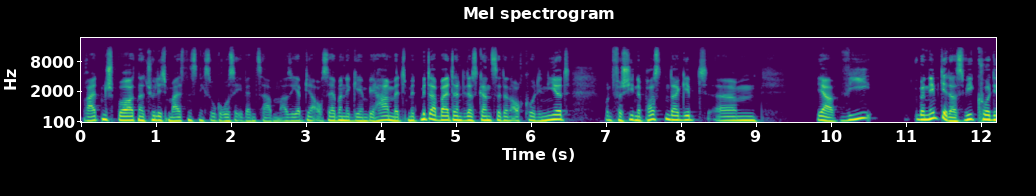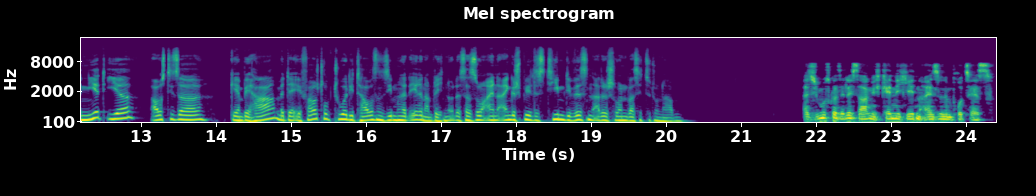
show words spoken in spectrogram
Breitensport natürlich meistens nicht so große Events haben. Also ihr habt ja auch selber eine GmbH mit, mit Mitarbeitern, die das Ganze dann auch koordiniert und verschiedene Posten da gibt. Ähm, ja, wie übernehmt ihr das? Wie koordiniert ihr aus dieser GmbH mit der EV-Struktur die 1700 Ehrenamtlichen? Oder ist das so ein eingespieltes Team, die wissen alle schon, was sie zu tun haben? Also ich muss ganz ehrlich sagen, ich kenne nicht jeden einzelnen Prozess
